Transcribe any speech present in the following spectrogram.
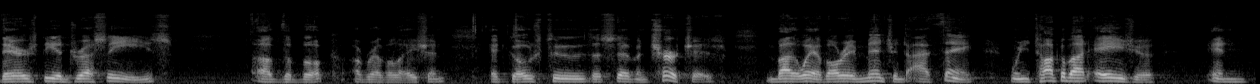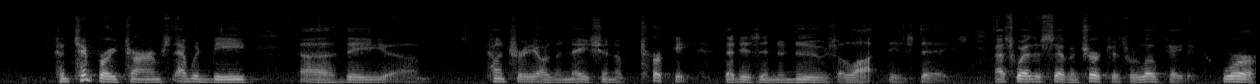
there's the addressees of the book of Revelation. It goes to the seven churches. And by the way, I've already mentioned, I think, when you talk about Asia in contemporary terms, that would be uh, the uh, country or the nation of Turkey that is in the news a lot these days. That's where the seven churches were located, were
